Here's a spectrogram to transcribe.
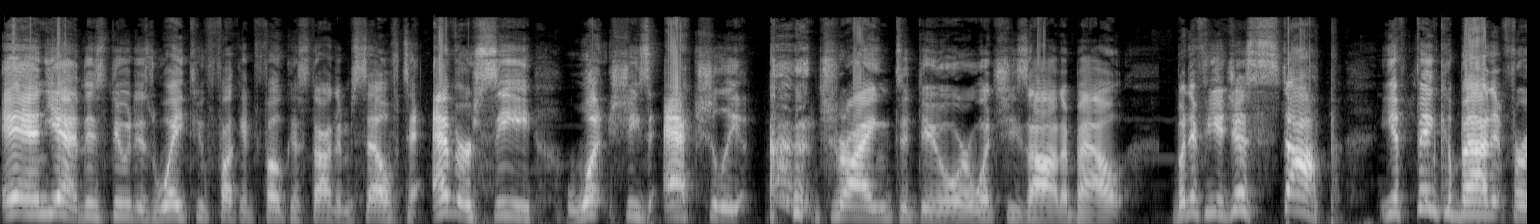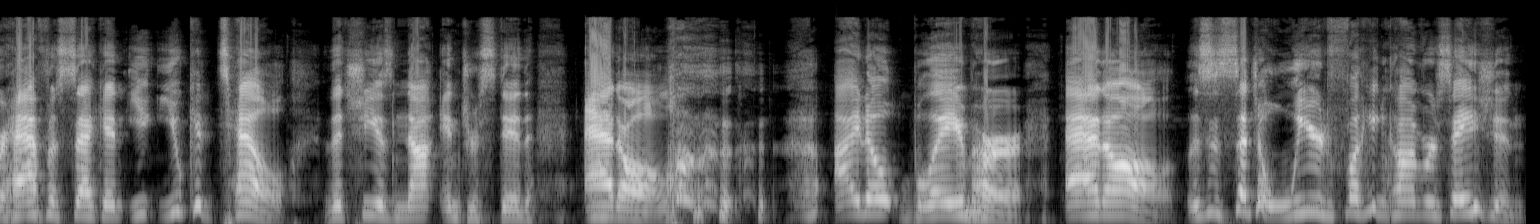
And yeah, this dude is way too fucking focused on himself to ever see what she's actually trying to do or what she's on about. But if you just stop, you think about it for half a second, you, you can tell that she is not interested at all. I don't blame her at all. This is such a weird fucking conversation.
